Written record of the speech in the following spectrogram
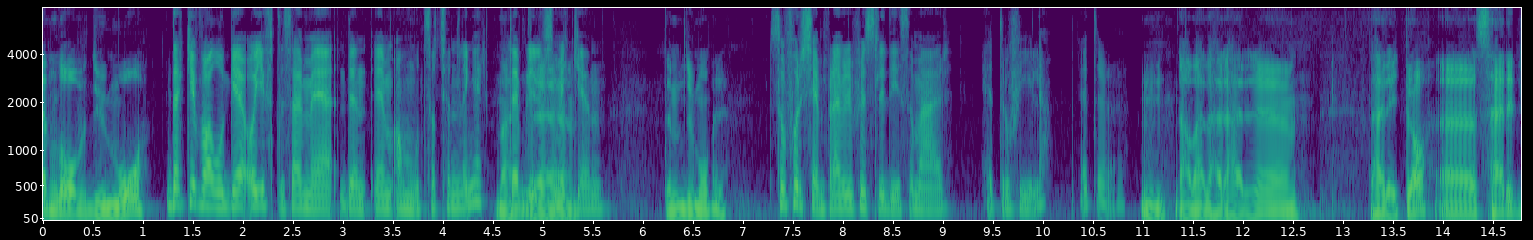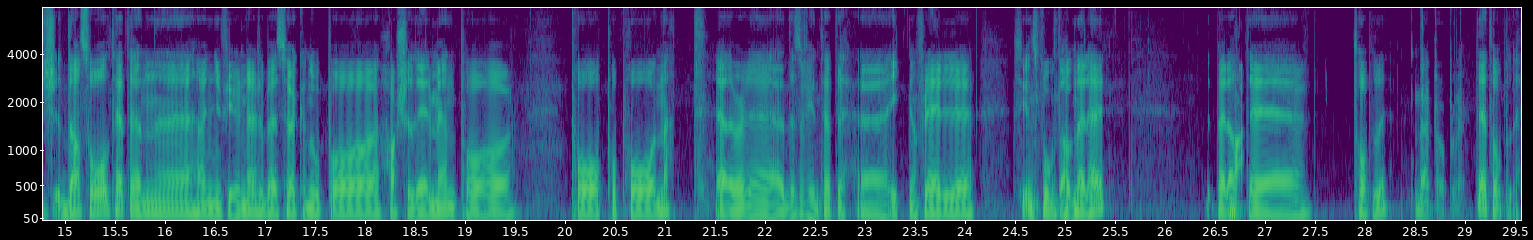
en lov. Du må. Det er ikke valget å gifte seg med den av motsatt kjønn lenger. Nei, det blir det- liksom ikke en Det, du må bare. Så forkjemperne blir plutselig de som er heterofile. Heter det. Mm, ja, nei, det her, her eh, Det her er ikke bra. Uh, Serge Dassault heter han, han fyren der. Så bare søker han opp og harselerer med han på, på, på, på nett, er det vel det, det så fint heter. Eh, ikke noen flere eh, synspunkter om det her. Bare at det er tåpelig. Det er tåpelig. Det er tåpelig.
